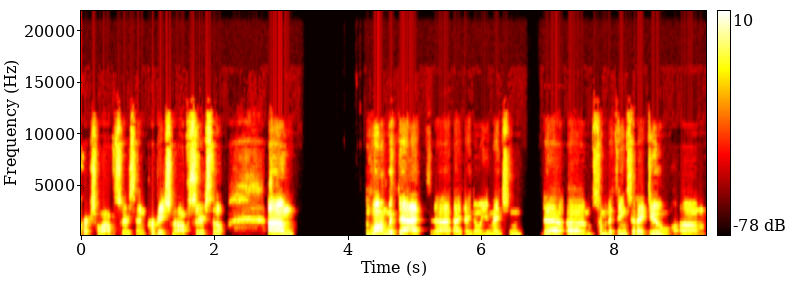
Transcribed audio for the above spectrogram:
correctional officers and probation officers. So. Um, along with that, uh, I, I, know you mentioned the, um, some of the things that I do. Um,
